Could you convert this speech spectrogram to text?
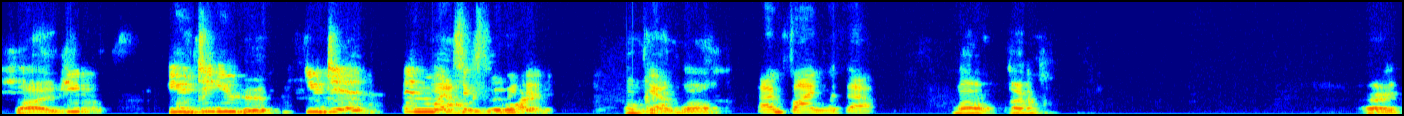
size. You, you did, you, did. you did in yeah, 164. We did. Okay, yeah. well. I'm fine with that. Well, I'm all right.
